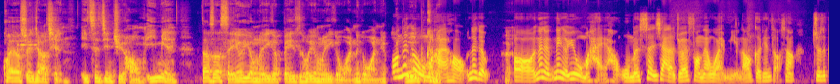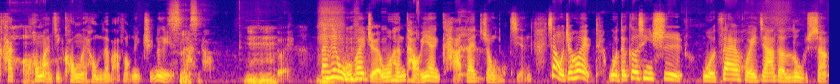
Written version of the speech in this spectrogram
快要睡觉前一次进去烘，以免到时候谁又用了一个杯子或用了一个碗，那个碗又哦，那个我们还好，那个嗯哦，那个那个，因为我们还好，我们剩下的就会放在外面，然后隔天早上就是它哦烘碗机空了以后，我们再把它放进去，那个也是是还好。嗯哼，对，但是我会 觉得我很讨厌卡在中间，像我就会，我的个性是我在回家的路上，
